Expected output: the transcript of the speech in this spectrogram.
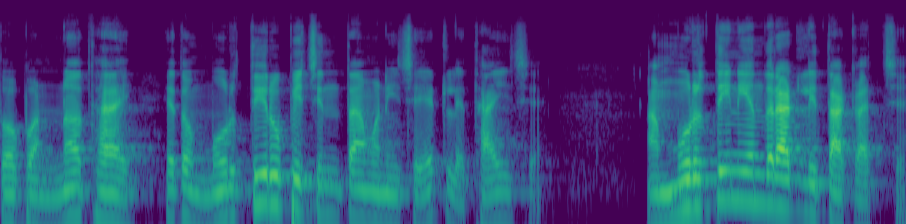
તો પણ ન થાય. એ તો મૂર્તિરૂપી ચિંતામણી છે, એટલે થાય છે. આ મૂર્તિની અંદર આટલી તાકાત છે.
